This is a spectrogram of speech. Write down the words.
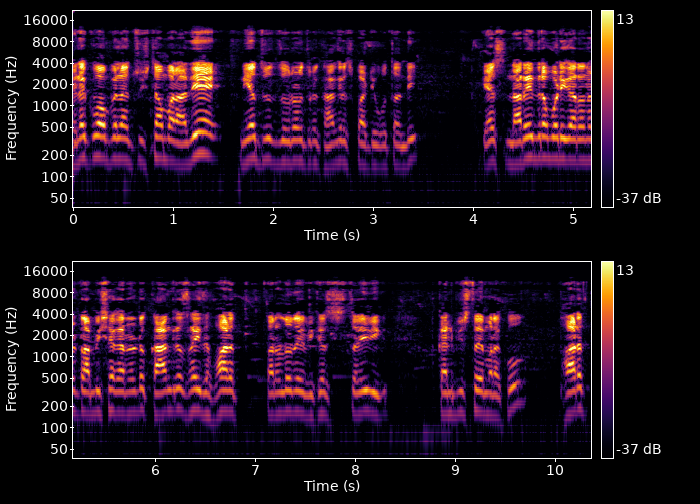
వెనక్కు పంపాలని చూసినా మరి అదే నియంత్రణ దూరవుతున్న కాంగ్రెస్ పార్టీ పోతుంది. ఎస్ నరేంద్ర మోడీ గారు అన్నట్టు అమిత్ షా గారు అన్నట్టు కాంగ్రెస్ రహిత భారత్ త్వరలోనే వికసిస్తుంది కనిపిస్తుంది మనకు. భారత్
